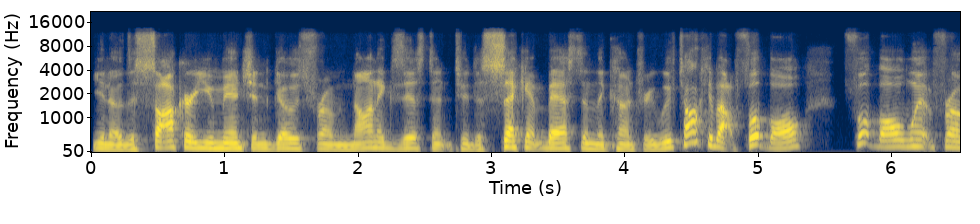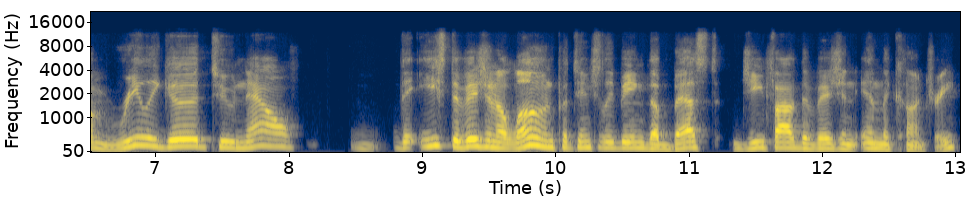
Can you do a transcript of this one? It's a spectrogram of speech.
you know, the soccer you mentioned goes from non-existent to the second best in the country. We've talked about football. Football went from really good to now the East Division alone potentially being the best G5 division in the country.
